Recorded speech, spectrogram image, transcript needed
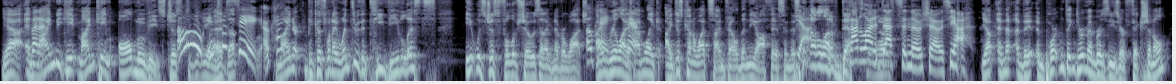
Yeah, and but, mine became mine came all movies. Just oh, to give oh, you a heads up. Okay, mine are, because when I went through the TV lists, it was just full of shows that I've never watched. Okay, I realized fair. I'm like, I just kind of watched Seinfeld and The Office, and there's yeah. not a lot of deaths. Not a lot of those. deaths in those shows. Yeah. Yep. And the, the, important thing to remember is these are fictional.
